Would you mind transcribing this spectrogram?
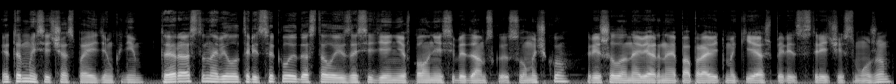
Это мы сейчас поедем к ним». Тера остановила трицикл и достала из-за сиденья вполне себе дамскую сумочку. Решила, наверное, поправить макияж перед встречей с мужем.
